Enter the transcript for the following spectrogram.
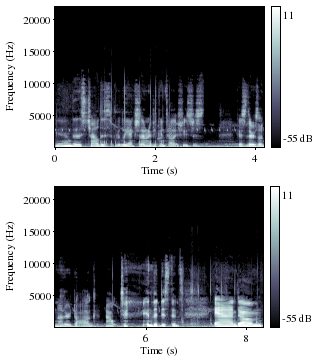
And this child is really anxious. I don't know if you can tell it. She's just, because there's another dog out in the distance. And um,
